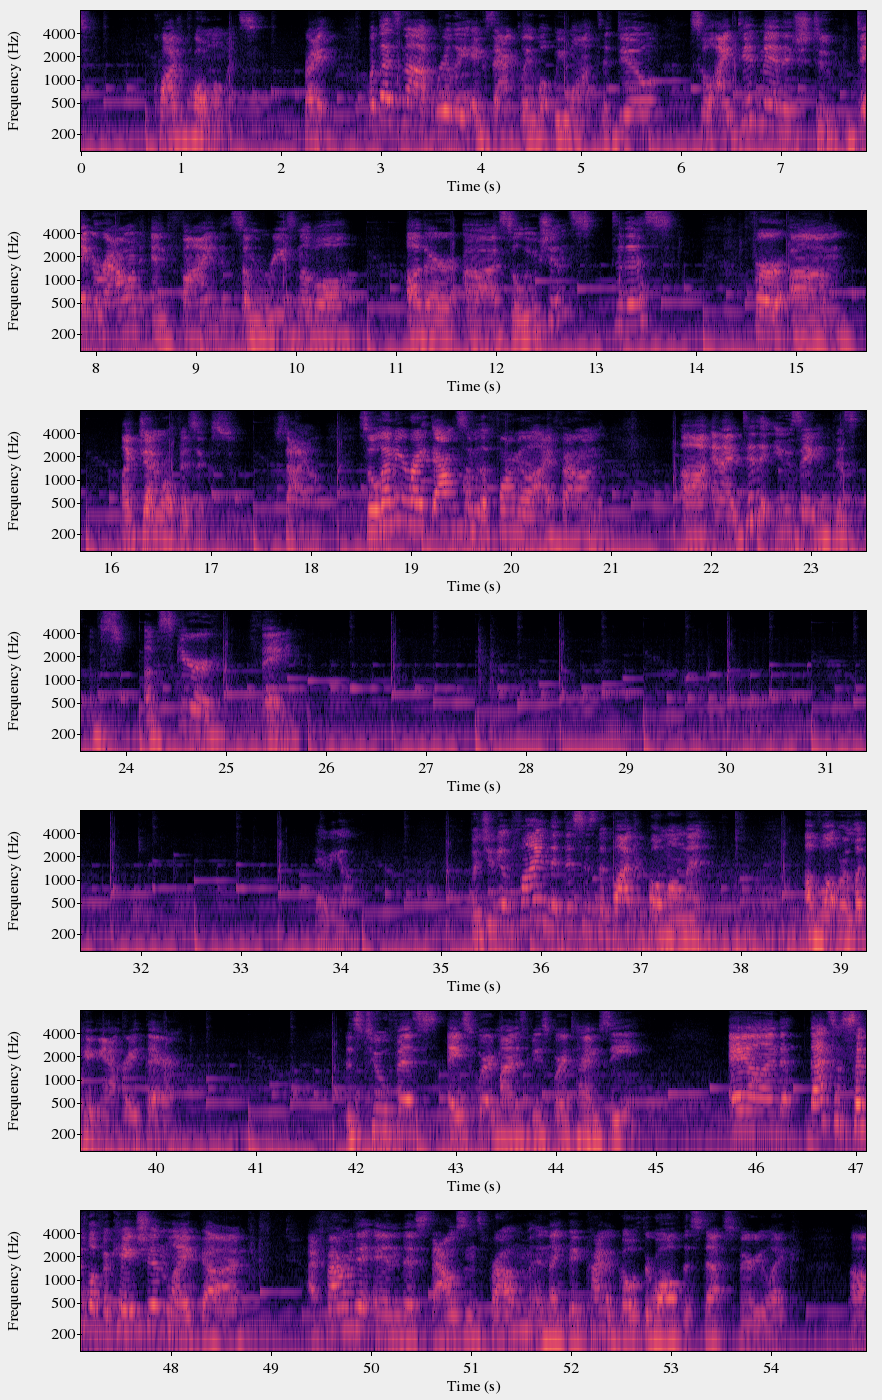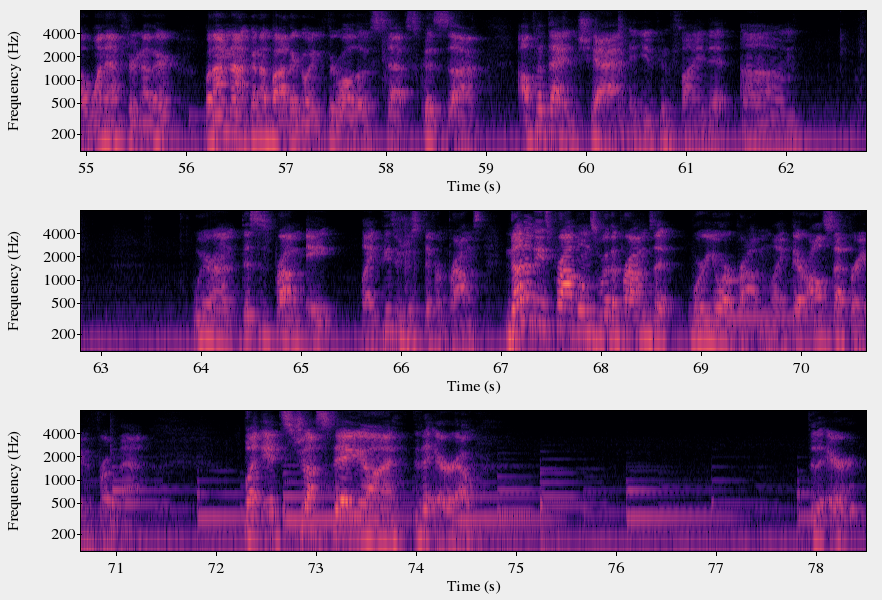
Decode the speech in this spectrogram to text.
quadrupole moments, right? But that's not really exactly what we want to do. So I did manage to dig around and find some reasonable other uh, solutions to this for um, like general physics style. So let me write down some of the formula I found, uh, and I did it using this obs- obscure thing. There we go. But you can find that this is the quadrupole moment of what we're looking at right there. this 2 fifths a squared minus b squared times z. And that's a simplification, like, uh, I found it in this thousands problem, and like they kind of go through all the steps very like uh, one after another. But I'm not gonna bother going through all those steps because uh, I'll put that in chat and you can find it. Um, we're on. This is problem eight. Like these are just different problems. None of these problems were the problems that were your problem. Like they're all separated from that. But it's just a. Uh, did it error out? Did it error?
